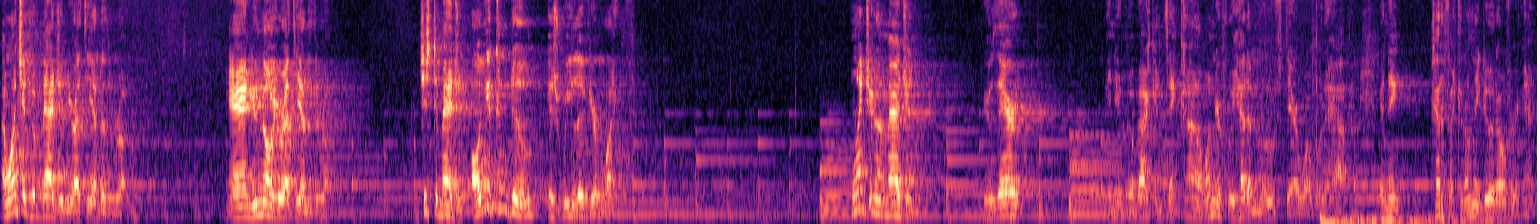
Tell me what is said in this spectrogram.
I want you to imagine you're at the end of the road. And you know you're at the end of the road. Just imagine, all you can do is relive your life. I want you to imagine you're there and you go back and think, God, I wonder if we had a moved there, what would have happened? And then, God, if I could only do it over again.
